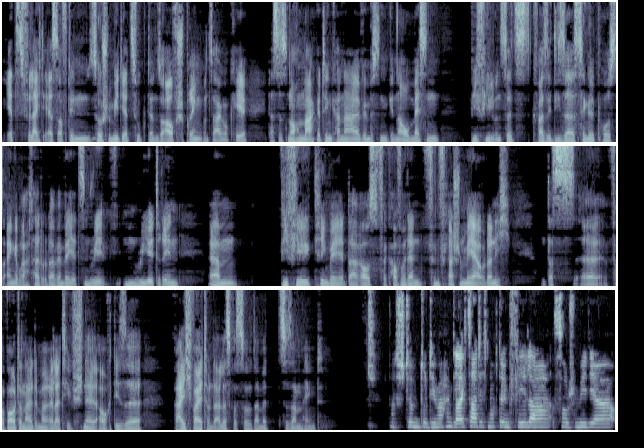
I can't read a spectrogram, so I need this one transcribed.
jetzt vielleicht erst auf den Social Media Zug dann so aufspringen und sagen, okay, das ist noch ein Marketingkanal. Wir müssen genau messen, wie viel uns jetzt quasi dieser Single Post eingebracht hat oder wenn wir jetzt ein Reel, ein Reel drehen, ähm, wie viel kriegen wir daraus? Verkaufen wir dann fünf Flaschen mehr oder nicht? Und das äh, verbaut dann halt immer relativ schnell auch diese Reichweite und alles, was so damit zusammenhängt. Das stimmt. Und die machen gleichzeitig noch den Fehler, Social Media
